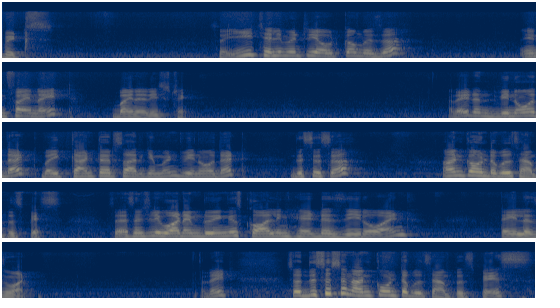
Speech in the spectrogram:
bits. So, each elementary outcome is a infinite binary string right and we know that by Cantor's argument we know that this is a uncountable sample space. So, essentially what I am doing is calling head as 0 and tail as 1 right. So, this is an uncountable sample space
